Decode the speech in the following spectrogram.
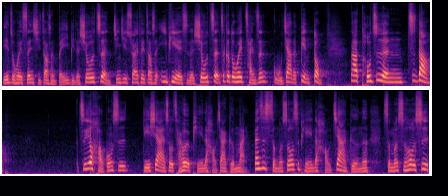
联总会升息造成本益比的修正，经济衰退造成 EPS 的修正，这个都会产生股价的变动。那投资人知道，只有好公司。跌下来的时候才会有便宜的好价格买，但是什么时候是便宜的好价格呢？什么时候是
